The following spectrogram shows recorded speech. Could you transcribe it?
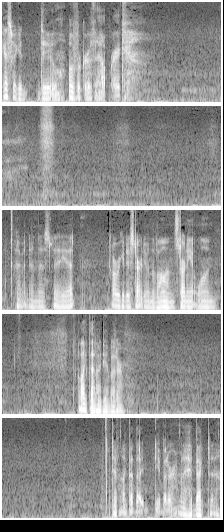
Guess we could do overgrowth and outbreak. I haven't done those today yet. Or we could just start doing the VoN, starting at 1. I like that idea better. definitely like that idea better. I'm gonna head back to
